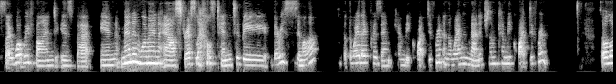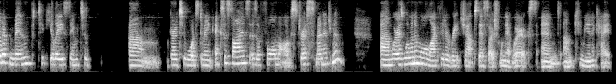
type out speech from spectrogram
So what we find is that in men and women, our stress levels tend to be very similar, but the way they present can be quite different and the way we manage them can be quite different. So a lot of men particularly seem to um, go towards doing exercise as a form of stress management, um, whereas women are more likely to reach out to their social networks and um, communicate.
